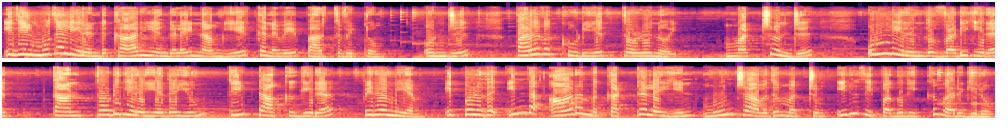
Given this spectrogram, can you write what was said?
இதில் முதல் இரண்டு காரியங்களை நாம் ஏற்கனவே பார்த்துவிட்டோம். ஒன்று பரவக்கூடிய தொழுநோய். மற்றொன்று உள்ளிருந்து வடிகிற தான் தொடுகிற எதையும் தீட்டாக்குகிற பிரமியம். இப்பொழுது இந்த ஆரம்ப கட்டளையின் மூன்றாவது மற்றும் இறுதி பகுதிக்கு வருகிறோம்.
